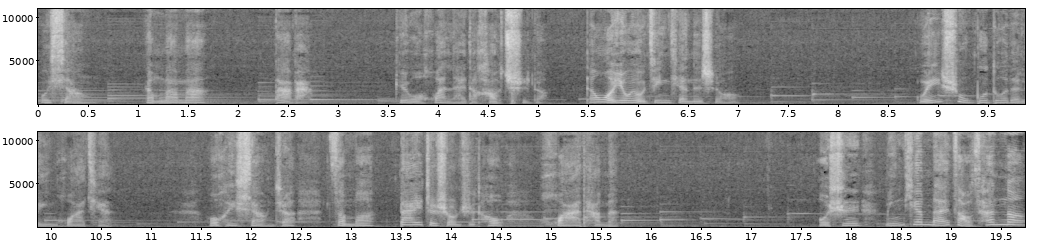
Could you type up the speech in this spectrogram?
我想让妈妈、爸爸给我换来的好吃的。当我拥有金钱的时候。为数不多的零花钱，我会想着怎么掰着手指头花它们。我是明天买早餐呢，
